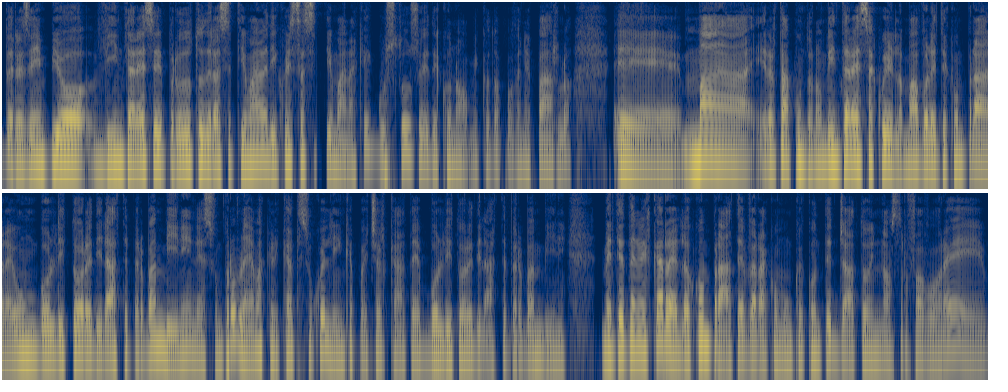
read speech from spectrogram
per esempio vi interessa il prodotto della settimana di questa settimana, che è gustoso ed economico, dopo ve ne parlo, eh, ma in realtà appunto non vi interessa quello, ma volete comprare un bollitore di latte per bambini, nessun problema, cliccate su quel link e poi cercate bollitore di latte per bambini. Mettete nel carrello, comprate, verrà comunque conteggiato in nostro favore e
